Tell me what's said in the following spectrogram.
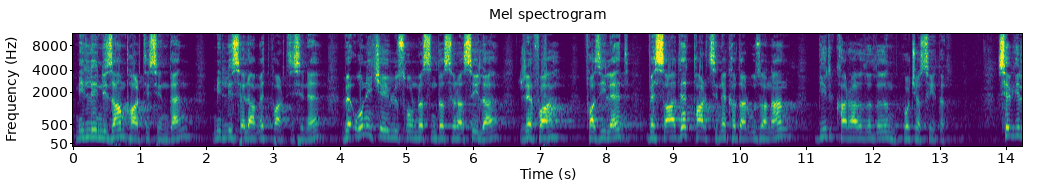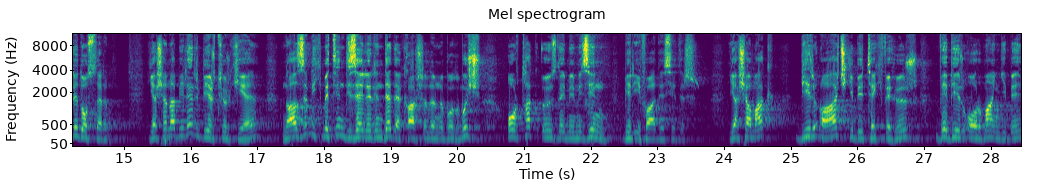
Milli Nizam Partisi'nden Milli Selamet Partisi'ne ve 12 Eylül sonrasında sırasıyla Refah, Fazilet ve Saadet Partisi'ne kadar uzanan bir kararlılığın hocasıydı. Sevgili dostlarım, yaşanabilir bir Türkiye, Nazım Hikmet'in dizelerinde de karşılığını bulmuş ortak özlemimizin bir ifadesidir. Yaşamak bir ağaç gibi tek ve bir orman gibi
